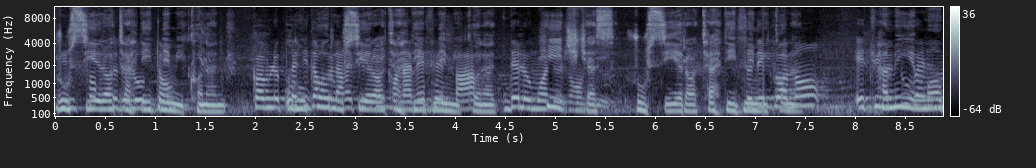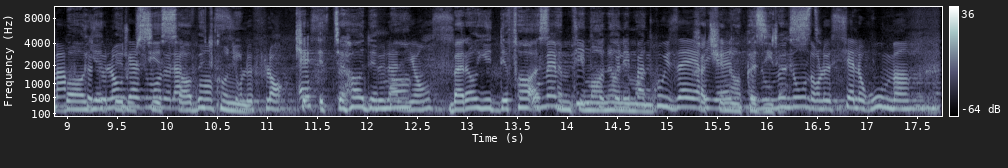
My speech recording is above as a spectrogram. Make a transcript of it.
روسیه را تهدید نمی کنند. اروپا روسیه را تهدید نمی کند. هیچ کس روسیه را تهدید نمی کند. همه ما باید به روسیه ثابت کنیم که اتحاد ما برای دفاع از همپیمانانمان خدش ناپذیر است.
